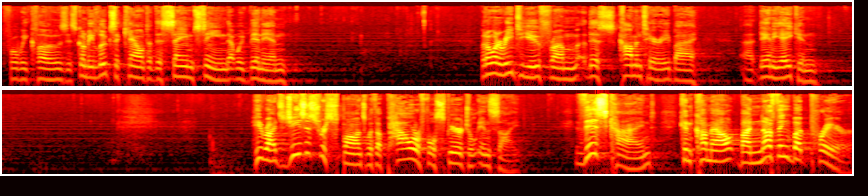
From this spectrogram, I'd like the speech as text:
before we close. It's going to be Luke's account of this same scene that we've been in. But I want to read to you from this commentary by uh, Danny Akin. He writes Jesus responds with a powerful spiritual insight. This kind can come out by nothing but prayer.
